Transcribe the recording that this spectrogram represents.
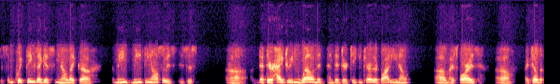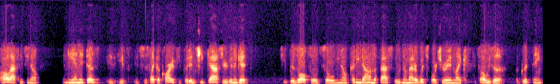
just some quick things. I guess you know, like uh, the main main thing also is is just uh, that they're hydrating well and that and that they're taking care of their body. You know, um, as far as uh, I tell all athletes, you know, in the end, it does. It, it, it's just like a car. If you put in cheap gas, you're going to get cheap results. So, so you know, cutting down on the fast food, no matter what sport you're in, like it's always a, a good thing.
